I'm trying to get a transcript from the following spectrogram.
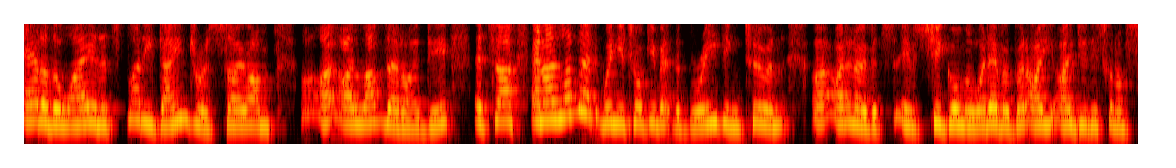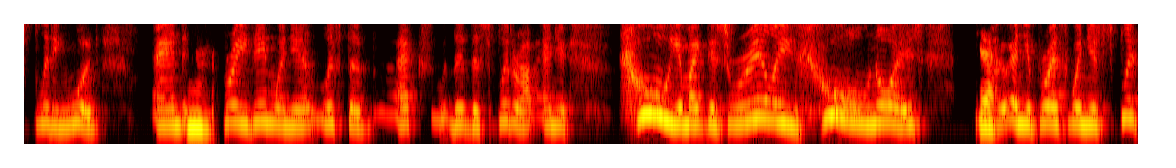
out of the way and it's bloody dangerous. So um, I, I love that idea. It's uh, and I love that when you're talking about the breathing too. And I, I don't know if it's if it's qigong or whatever, but I I do this when I'm splitting wood, and mm. breathe in when you lift the axe the, the splitter up and you. Whew, you make this really whew, noise yeah. know, and your breath when you split,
